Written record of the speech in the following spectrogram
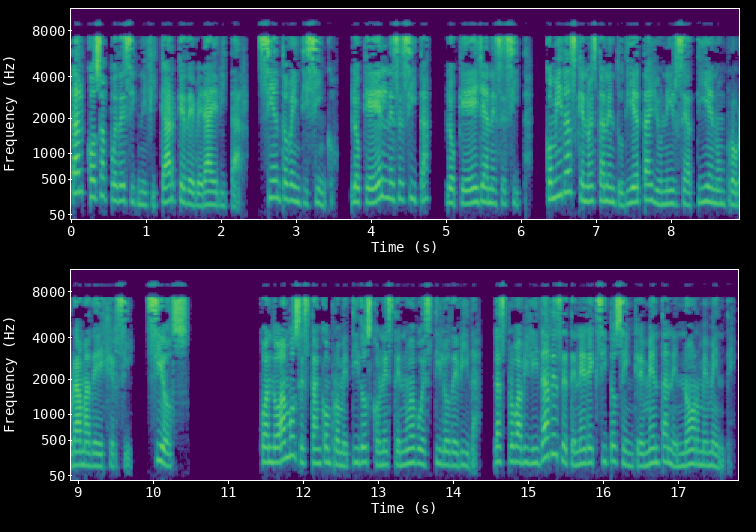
Tal cosa puede significar que deberá evitar 125, lo que él necesita, lo que ella necesita, comidas que no están en tu dieta y unirse a ti en un programa de ejercicios. Cuando ambos están comprometidos con este nuevo estilo de vida, las probabilidades de tener éxito se incrementan enormemente.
